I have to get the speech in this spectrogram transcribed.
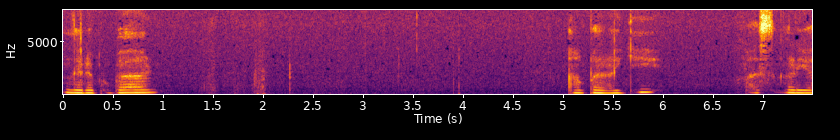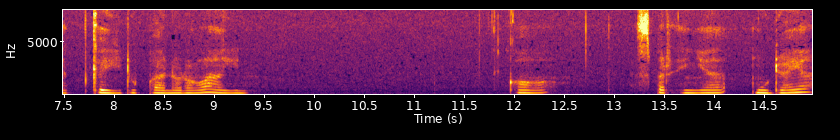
Nggak ada perubahan. Apalagi pas ngeliat kehidupan orang lain. Kok sepertinya mudah ya?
